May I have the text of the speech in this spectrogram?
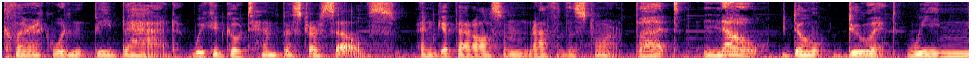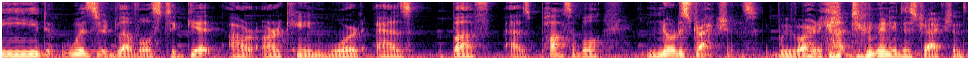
Cleric wouldn't be bad. We could go Tempest ourselves and get that awesome Wrath of the Storm. But no, don't do it. We need wizard levels to get our arcane ward as buff as possible. No distractions. We've already got too many distractions.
